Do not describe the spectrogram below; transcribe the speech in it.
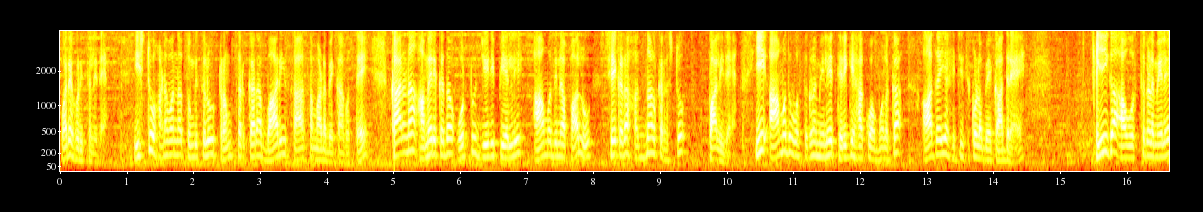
ಹೊರೆ ಹೊರಿಸಲಿದೆ. ಇಷ್ಟು ಹಣವನ್ನು ತುಂಬಿಸಲು ಟ್ರಂಪ್ ಸರ್ಕಾರ ಭಾರಿ ಸಾಹಸ ಮಾಡಬೇಕಾಗುತ್ತೆ. ಕಾರಣ ಅಮೆರಿಕದ ಒಟ್ಟು ಜಿ ಡಿ ಪಿಯಲ್ಲಿ ಆಮದಿನ ಪಾಲು ಶೇಕಡ ಹದಿನಾಲ್ಕರಷ್ಟು ಪಾಲಿದೆ. ಈ ಆಮದು ವಸ್ತುಗಳ ಮೇಲೆ ತೆರಿಗೆ ಹಾಕುವ ಮೂಲಕ ಆದಾಯ ಹೆಚ್ಚಿಸಿಕೊಳ್ಳಬೇಕಾದರೆ ಈಗ ಆ ವಸ್ತುಗಳ ಮೇಲೆ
